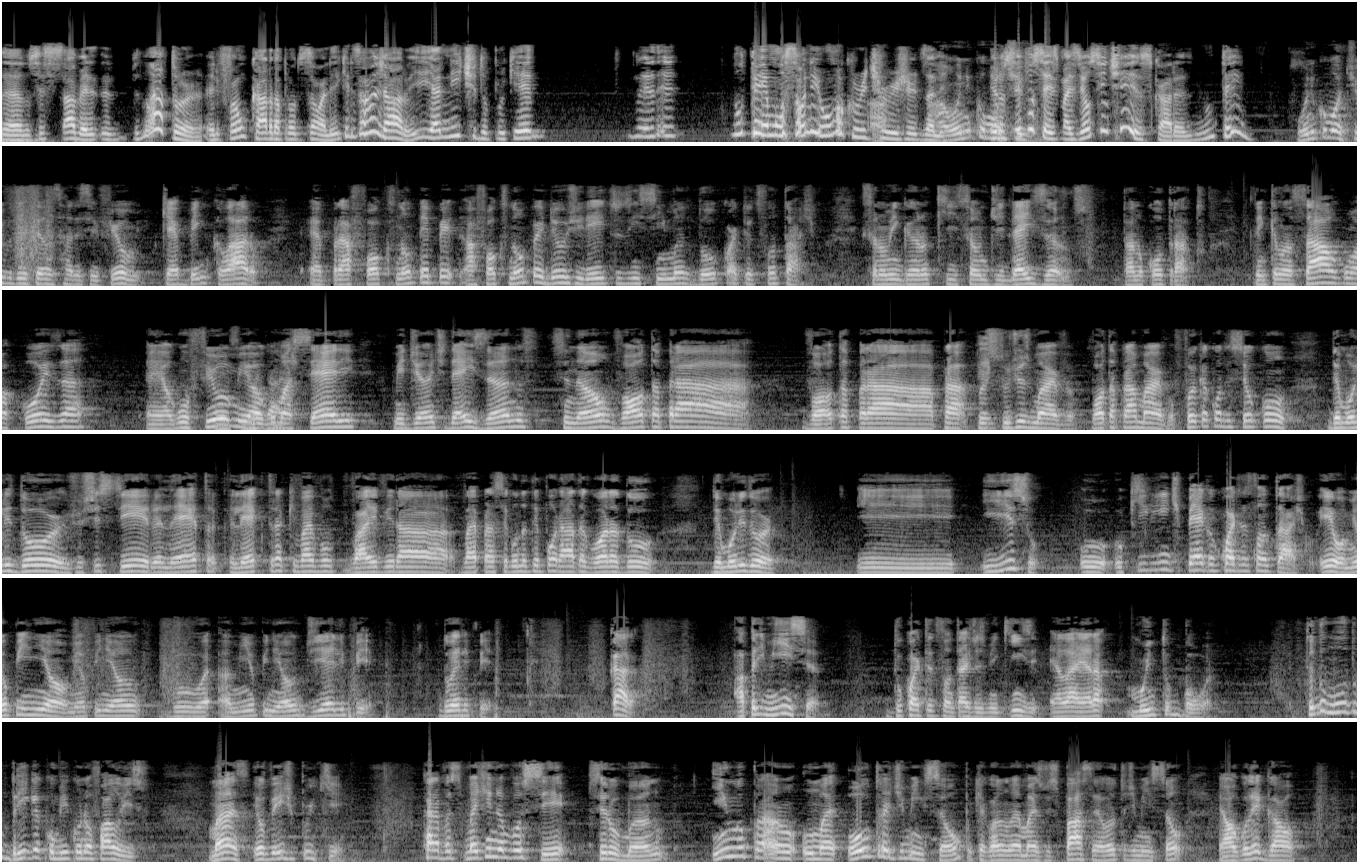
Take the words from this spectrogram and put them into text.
É, não sei se você sabe, ele, ele não é ator. Ele foi um cara da produção ali que eles arranjaram. E é nítido, porque ele, ele não tem emoção nenhuma com o Rich Ah, Richards ali. A único Eu não sei motivo, vocês, mas eu senti isso, cara. Não tem. o único motivo dele ter lançado esse filme, que é bem claro, é pra Fox não ter per- a Fox não perder os direitos em cima do Quarteto Fantástico. Se eu não me engano, que são de 10 anos, tá no contrato. Tem que lançar alguma coisa, é, algum filme, é alguma série, mediante 10 anos, senão volta pra volta pra pro estúdios Marvel, volta pra Marvel. Foi o que aconteceu com Demolidor, Justiceiro, Electra, Electra que vai vai virar vai para a segunda temporada agora do Demolidor. E, e isso o, o que a gente pega com o Quarteto Fantástico? Eu, a minha opinião, minha opinião do a minha opinião de LP, do LP. Cara, a primícia do Quarteto Fantástico 2015, ela era muito boa. Todo mundo briga comigo quando eu falo isso. Mas eu vejo por quê. Cara, você, imagina você, ser humano, indo para uma outra dimensão, porque agora não é mais o espaço, é outra dimensão, é algo legal.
